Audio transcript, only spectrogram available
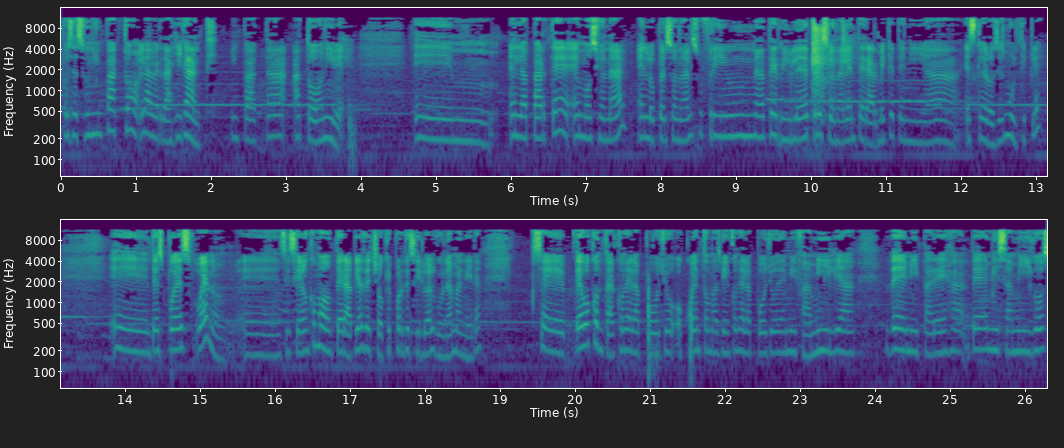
Pues es un impacto, la verdad, gigante, impacta a todo nivel. Em, en la parte emocional, en lo personal, sufrí una terrible depresión al enterarme que tenía esclerosis múltiple. Eh, después, bueno, eh, se hicieron como terapias de choque, por decirlo de alguna manera. Se, debo contar con el apoyo, o cuento más bien con el apoyo de mi familia, de mi pareja, de mis amigos,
